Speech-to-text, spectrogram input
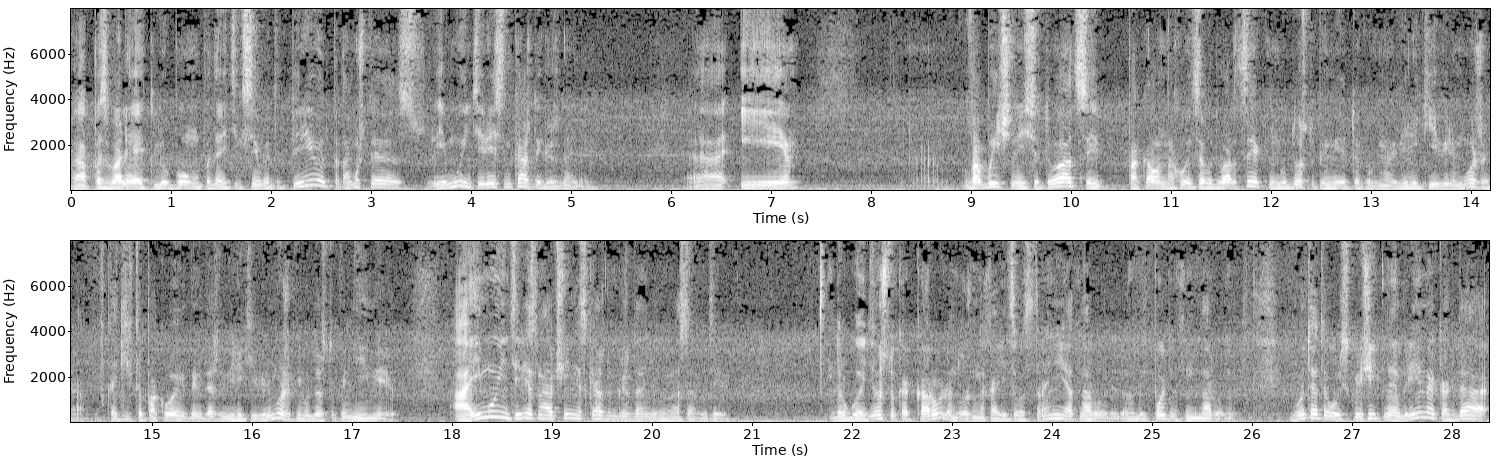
э, позволяет любому подойти к себе в этот период, потому что ему интересен каждый гражданин. Э, и в обычной ситуации пока он находится во дворце, к нему доступ имеют только великие вельможи, а в каких-то покоях да, даже великие вельможи к нему доступа не имеют. А ему интересно общение с каждым гражданином на самом деле. Другое дело, что как король он должен находиться в отстранении от народа, должен быть поднят над народом. Вот это исключительное время, когда,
